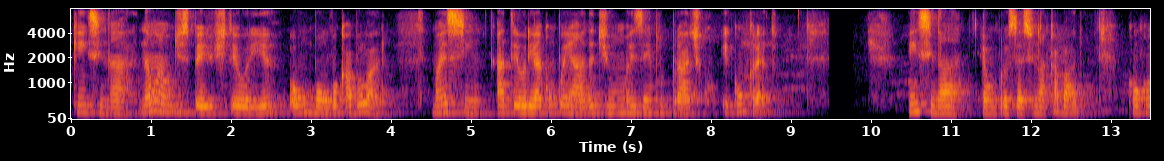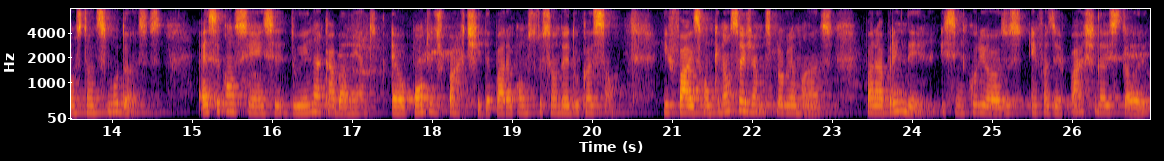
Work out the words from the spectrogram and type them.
que ensinar não é um despejo de teoria ou um bom vocabulário, mas sim a teoria acompanhada de um exemplo prático e concreto. Ensinar é um processo inacabado, com constantes mudanças. Essa consciência do inacabamento é o ponto de partida para a construção da educação e faz com que não sejamos programados para aprender, e sim curiosos em fazer parte da história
